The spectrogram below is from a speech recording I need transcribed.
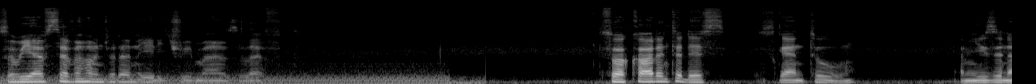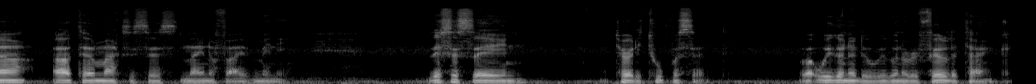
So we have 783 miles left. So according to this scan tool, I'm using a Autel Maxisys 905 Mini. This is saying 32%. What we're going to do, we're going to refill the tank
